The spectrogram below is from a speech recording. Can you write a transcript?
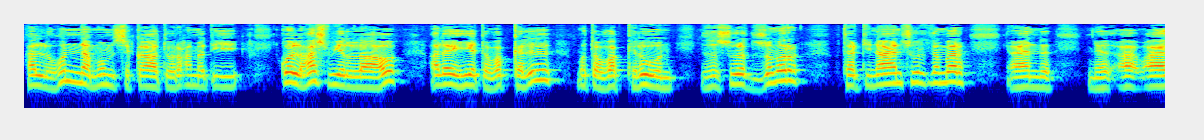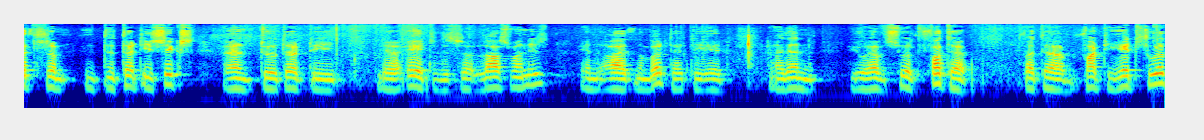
هل هن ممسكات رحمتي قل حسبي الله عليه يتوكل المتوكلون This is Surah Zumar 39 Surah number and uh, ayats um, 36 and to 38 this uh, last one is in ayat number 38 and then you have Surah Fatah uh, 48 Surah,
